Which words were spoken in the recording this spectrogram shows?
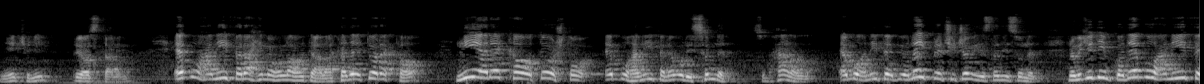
Neću ni pri ostalim. Ebu Hanife, rahimahullahu ta'ala, kada je to rekao, nije rekao to što Ebu Hanife ne voli sunnet, subhanallah. Ebu Hanife je bio najpreći čovjek da sledi sunnet. No međutim, kod Ebu Hanife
